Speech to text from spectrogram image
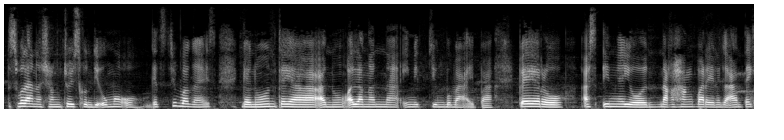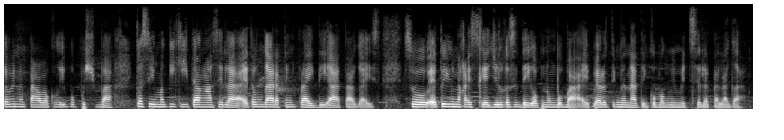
Tapos wala na siyang choice kundi umuo. Gets nyo ba guys? Ganun. Kaya ano, alangan na imit yung babae pa. Pero, as in ngayon, nakahang pa rin. Nag-aantay kami ng tawag kung ipupush ba. Kasi magkikita nga sila itong darating Friday ata guys. So, ito yung naka-schedule kasi day off ng babae. Pero tingnan natin kung mag-meet sila talaga.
